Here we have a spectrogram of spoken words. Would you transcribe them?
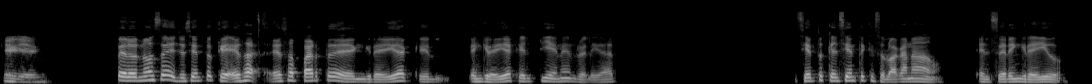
Qué bien. Pero no sé, yo siento que esa, esa parte de engreída que él, engreída que él tiene en realidad, siento que él siente que se lo ha ganado, el ser engreído.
